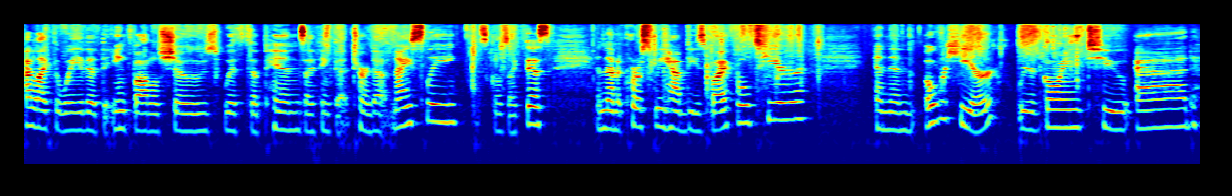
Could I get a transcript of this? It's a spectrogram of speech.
I like the way that the ink bottle shows with the pins. I think that turned out nicely. This goes like this. And then of course we have these bifolds here. And then over here, we're going to add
